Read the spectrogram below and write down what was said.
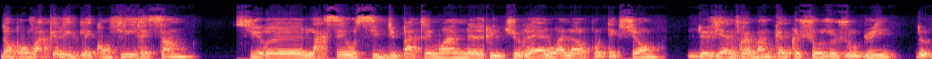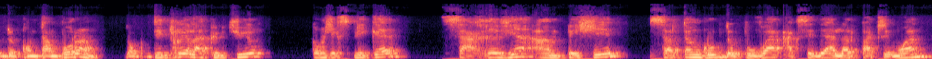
Donc on voit que les, conflits récents sur euh, l'accès aux sites du patrimoine culturel ou à leur protection deviennent vraiment quelque chose aujourd'hui de contemporain. Donc détruire la culture, comme j'expliquais, ça revient à empêcher certains groupes de pouvoir accéder à leur patrimoine,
